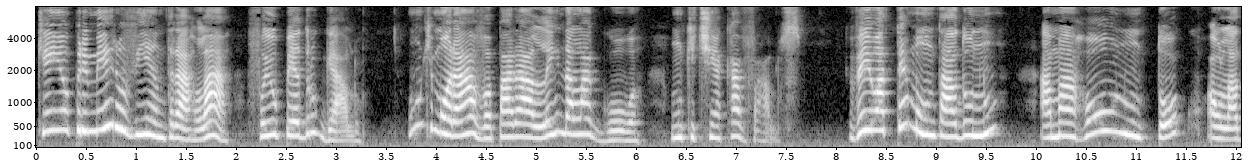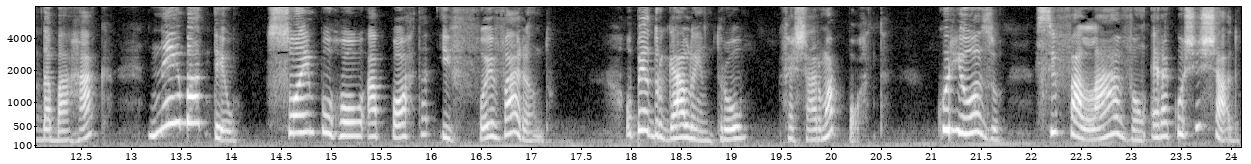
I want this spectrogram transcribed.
Quem eu primeiro vi entrar lá foi o Pedro Galo, um que morava para além da lagoa, um que tinha cavalos. Veio até montado num, amarrou num toco ao lado da barraca, nem bateu, só empurrou a porta e foi varando. O Pedro Galo entrou, fecharam a porta. Curioso, se falavam era cochichado,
